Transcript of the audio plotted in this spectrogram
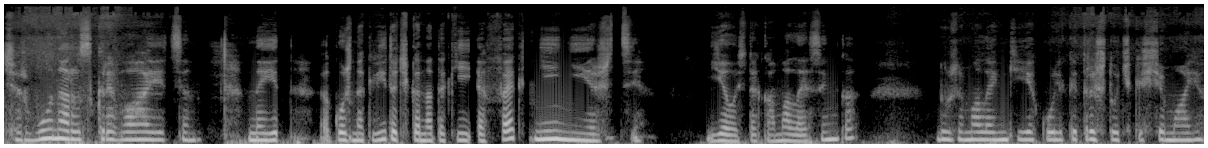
Червона розкривається. В неї кожна квіточка на такій ефектній ніжці. Є ось така малесенька, дуже маленькі є кульки, три штучки ще маю.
